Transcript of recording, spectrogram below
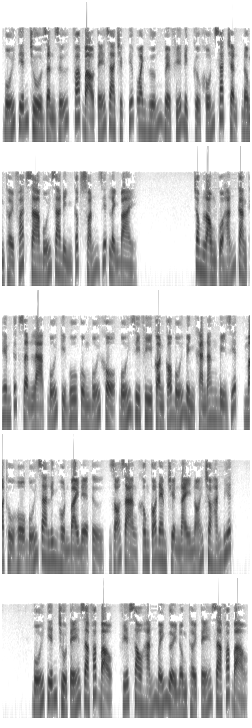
Bối tiến trù giận dữ, pháp bảo tế ra trực tiếp oanh hướng về phía địch cửu khốn sát trận, đồng thời phát ra bối gia đình cấp xoắn giết lệnh bài. Trong lòng của hắn càng thêm tức giận là, bối kỳ vu cùng bối khổ, bối di phi còn có bối bình khả năng bị giết, mà thủ hộ bối gia linh hồn bài đệ tử, rõ ràng không có đem chuyện này nói cho hắn biết. Bối tiến chủ tế ra pháp bảo, phía sau hắn mấy người đồng thời tế ra pháp bảo.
